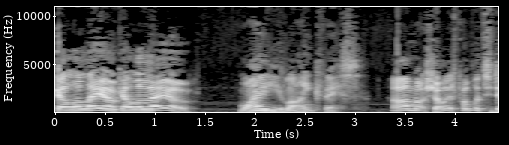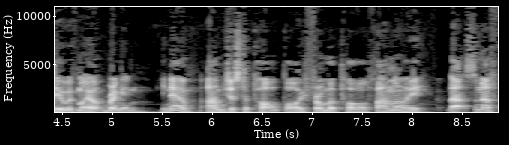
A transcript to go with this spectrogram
Galileo, Galileo! Why are you like this? I'm not sure, it's probably to do with my upbringing. You know, I'm just a poor boy from a poor family. That's enough.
